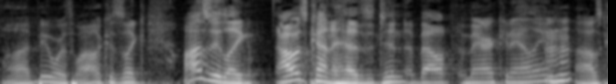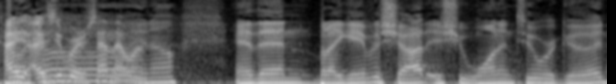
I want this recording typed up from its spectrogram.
Well, that'd be worthwhile because, like, honestly, like I was kind of hesitant about American Alien. I was kind Mm-hmm. I- of, I super understand that "Oh," one. you know. And then, but I gave it a shot. Issue one and two were good.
